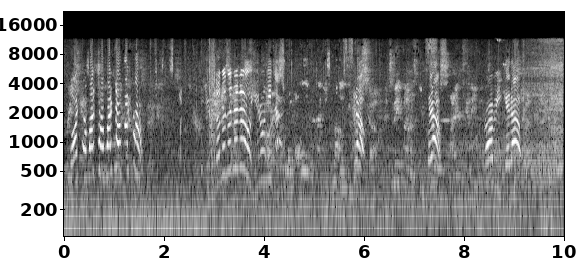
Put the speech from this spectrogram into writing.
watch out! Watch out! Watch out! Watch out! No, no, no, no, no! You don't need that. Get out. Get out. Robbie, get out.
